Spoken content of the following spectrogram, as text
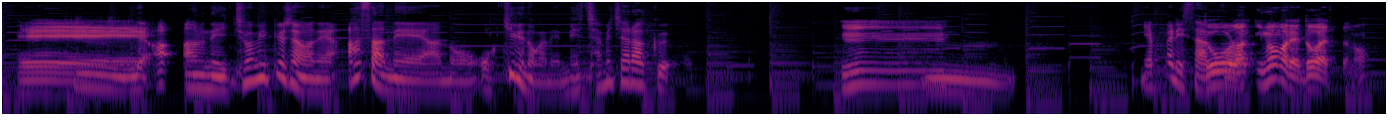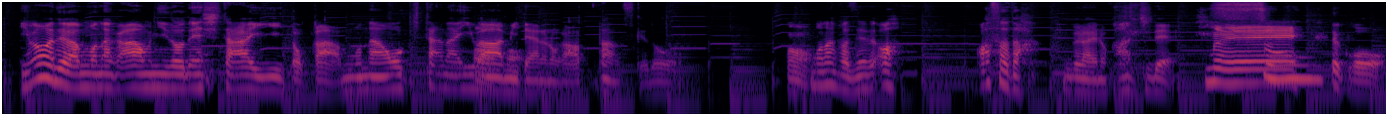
うん。へえでああのね一番びっくりしたのはね朝ねあの起きるのがねめちゃめちゃ楽、うーん。やっぱりさどうこうら今までどうやったの？今まではもうなんかあ二度寝したいとかもうな起きたないわうんみたいなのがあったんですけどうん。もうなんか全然あ朝だぐらいの感じでえーンってこ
